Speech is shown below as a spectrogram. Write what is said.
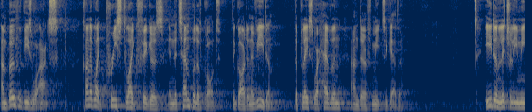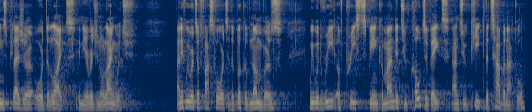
and both of these were acts kind of like priest like figures in the temple of God, the Garden of Eden, the place where heaven and earth meet together. Eden literally means pleasure or delight in the original language. And if we were to fast forward to the book of Numbers, we would read of priests being commanded to cultivate and to keep the tabernacle.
